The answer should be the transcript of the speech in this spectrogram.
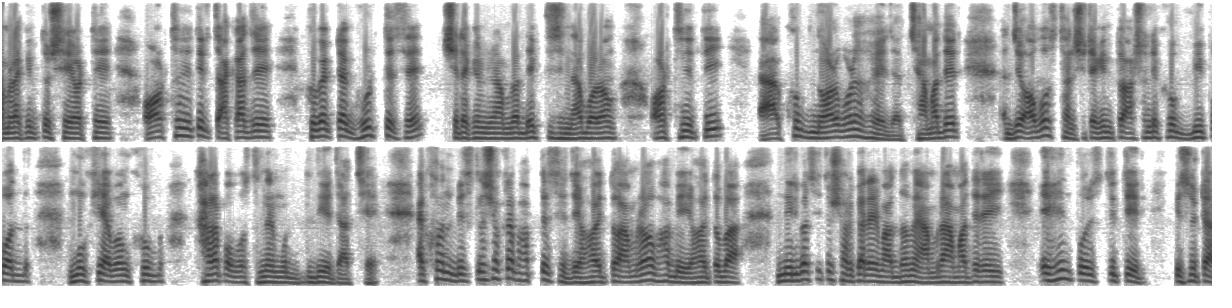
আমরা কিন্তু সেই অর্থে অর্থনীতির চাকা যে খুব একটা ঘুরতেছে, সেটা কিন্তু আমরা দেখতেছি না, বরং অর্থনীতি খুব নড়বড়ে হয়ে যাচ্ছে। আমাদের যে অবস্থান, সেটা কিন্তু আসলে খুব বিপদমুখী এবং খুব খারাপ অবস্থানের মধ্যে দিয়ে যাচ্ছে। এখন বিশ্লেষকরা ভাবতেছে যে হয়তো আমরাও ভাবি হয়তো বা নির্বাচিত সরকারের মাধ্যমে আমরা আমাদের এই এহেন পরিস্থিতির কিছুটা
